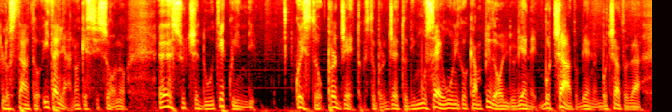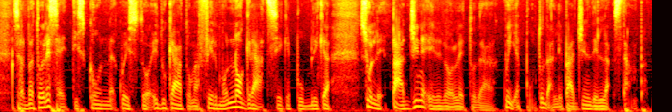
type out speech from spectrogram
lo Stato italiano che si sono eh, succeduti e quindi questo progetto, questo progetto di Museo Unico Campidoglio viene bocciato, viene bocciato da Salvatore Settis con questo educato ma fermo no grazie che pubblica sulle pagine, e l'ho letto da qui appunto dalle pagine della stampa.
